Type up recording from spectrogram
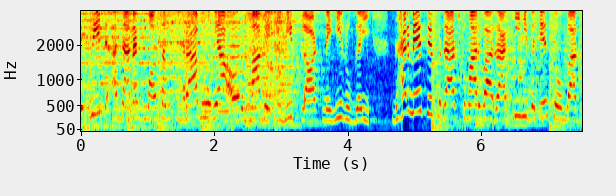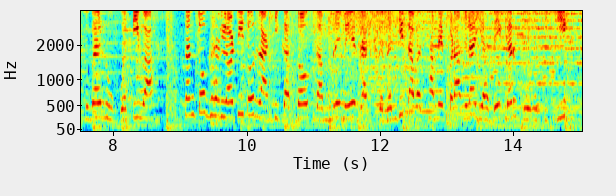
इस बीच अचानक मौसम खराब हो गया और माँ बेटी भी प्लॉट में ही रुक गई। घर में सिर्फ़ राजकुमार व राखी ही बचे। सोमवार सुबह रूपवती व संतो घर लौटी तो राखी का सौ कमरे में रक्त रंजित अवस्था में पड़ा मिला। यह देखकर दोनों की चीख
